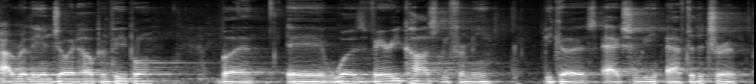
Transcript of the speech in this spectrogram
I really enjoyed helping people, but it was very costly for me because actually, after the trip,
